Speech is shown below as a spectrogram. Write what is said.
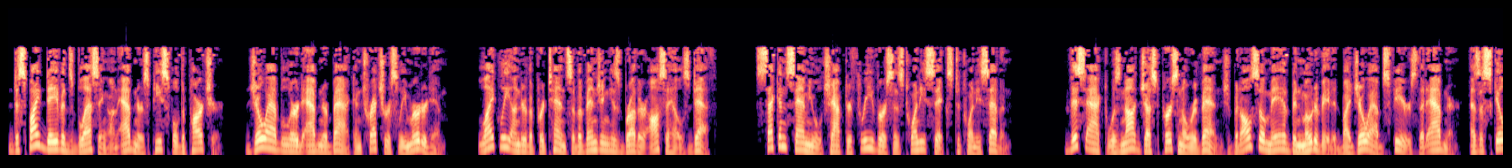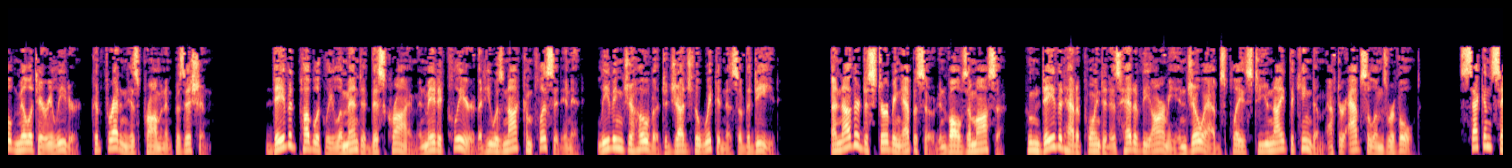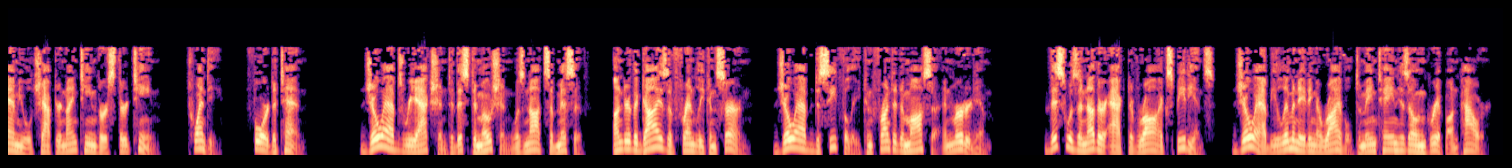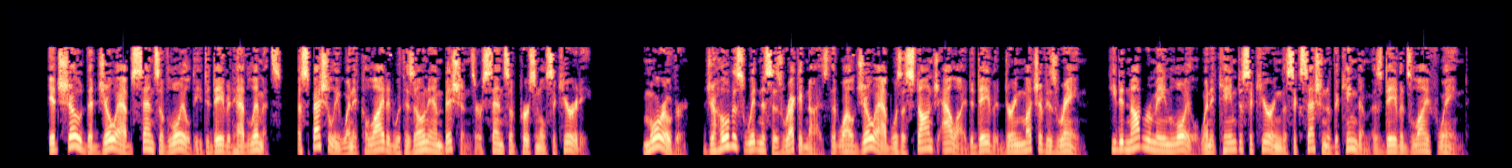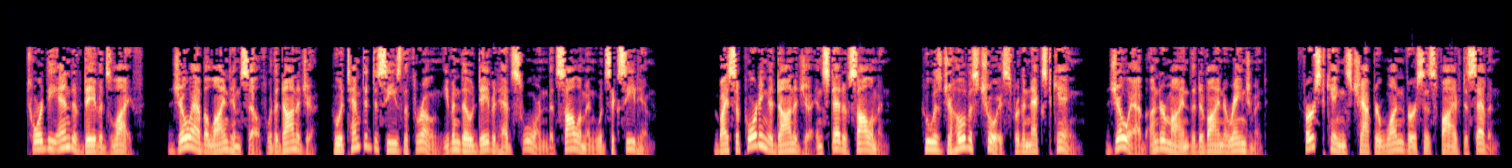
Despite David's blessing on Abner's peaceful departure, Joab lured Abner back and treacherously murdered him, likely under the pretense of avenging his brother Asahel's death. 2 Samuel chapter 3 verses 26 to 27. This act was not just personal revenge but also may have been motivated by Joab's fears that Abner, as a skilled military leader, could threaten his prominent position. David publicly lamented this crime and made it clear that he was not complicit in it, leaving Jehovah to judge the wickedness of the deed. Another disturbing episode involves Amasa, whom David had appointed as head of the army in Joab's place to unite the kingdom after Absalom's revolt. 2 Samuel chapter 19 verse 13, 20, 4 to 10. Joab's reaction to this demotion was not submissive. Under the guise of friendly concern, Joab deceitfully confronted Amasa and murdered him. This was another act of raw expedience, Joab eliminating a rival to maintain his own grip on power. It showed that Joab's sense of loyalty to David had limits, especially when it collided with his own ambitions or sense of personal security. Moreover, Jehovah's Witnesses recognize that while Joab was a staunch ally to David during much of his reign, he did not remain loyal when it came to securing the succession of the kingdom as David's life waned. Toward the end of David's life, Joab aligned himself with Adonijah, who attempted to seize the throne even though David had sworn that Solomon would succeed him. By supporting Adonijah instead of Solomon, who was Jehovah's choice for the next king, Joab undermined the divine arrangement. 1 Kings chapter 1 verses 5 to 7.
